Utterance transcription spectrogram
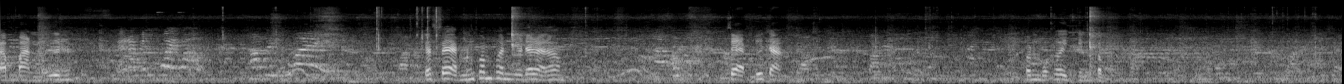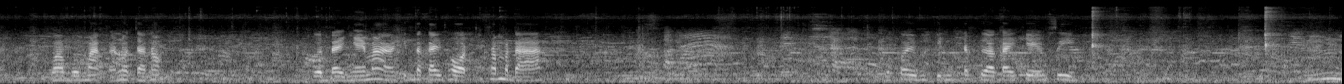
กลับบ้านมื้ออื่น เอาไปถ้วยจะแสบมันความเพลินอยู่ได้แหละเนาะแสบด้วยจ้ะคนบ่เคยกินกับ ว่าบ่มักนะเนาะจ้ะเนาะเกิดได้ไงมากกินตะไก่ทอดธรรมดาบ่เคยกินจับเกลือไก่ KFC อืม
